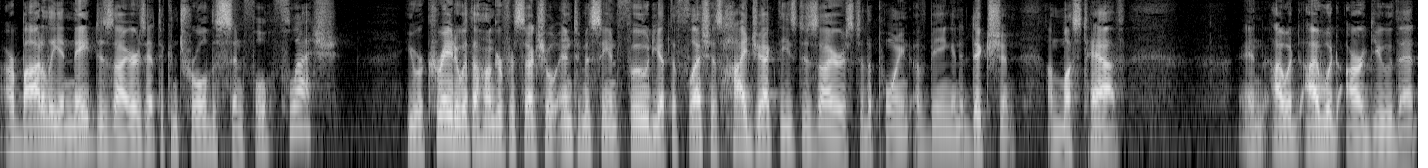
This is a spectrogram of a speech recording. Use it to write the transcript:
are bodily innate desires at the control of the sinful flesh. You were created with a hunger for sexual intimacy and food, yet the flesh has hijacked these desires to the point of being an addiction, a must have. And I would, I would argue that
